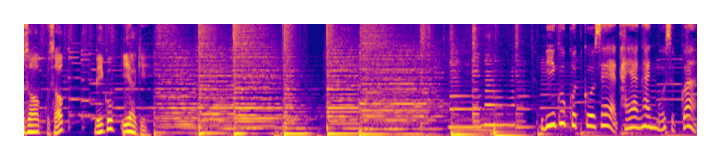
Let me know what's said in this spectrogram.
구석구석 미국 이야기 미국 곳곳의 다양한 모습과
